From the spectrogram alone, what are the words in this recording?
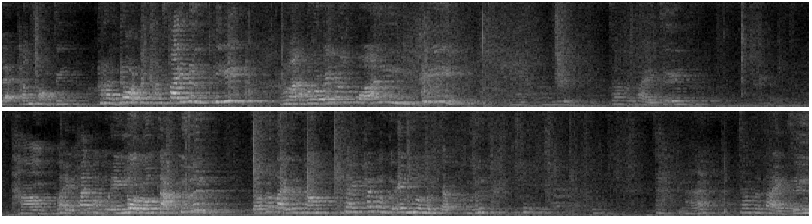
และทั้งสองจึงกระโดดไปทางซ้ายหนึ่งทีกระโดดไปทางขวาหนึ่งทีเจ้ากระต่ายจึงทำใบพัดของตัวเองหล่นลงจากพื้น เจ้ากระต่ายจึงทำใบพัดของตัวเองหล่นลงจากพื้นจากนั้นเจ้ากระต่ายจึง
